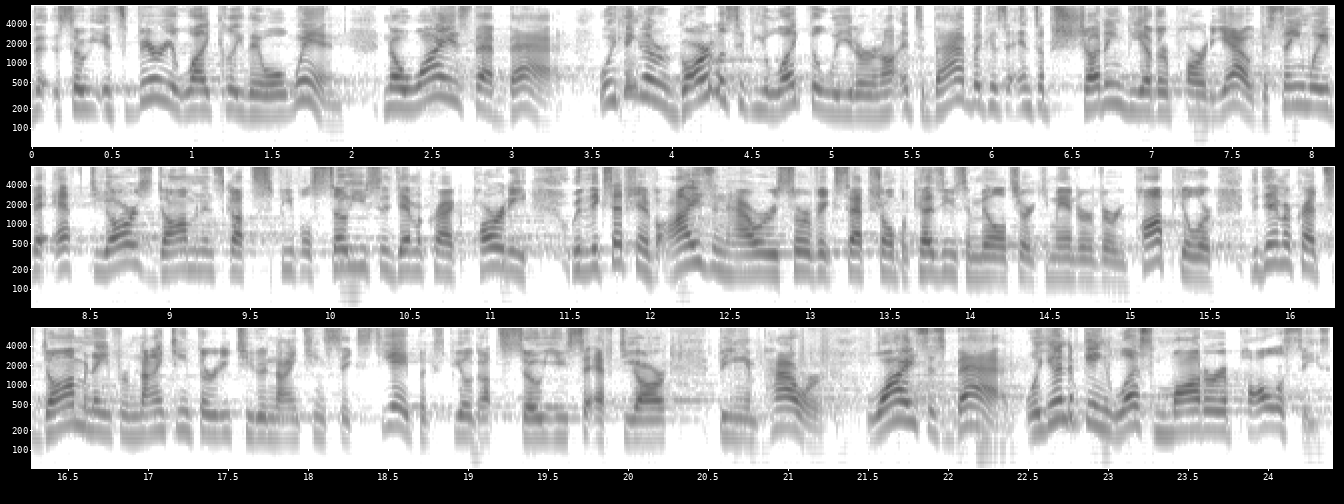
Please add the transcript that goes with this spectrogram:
the, so it's very likely they will win. Now, why is that bad? We think that regardless if you like the leader or not, it's bad because it ends up shutting the other party out. The same way that FDR's dominance got people so used to the Democratic Party, with the exception of Eisenhower, who's sort of exceptional because he was a military commander and very popular, the Democrats dominate from 1932 to 1968 because people got so used to FDR being in power. Why is this bad? Well, you end up getting less moderate policies.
